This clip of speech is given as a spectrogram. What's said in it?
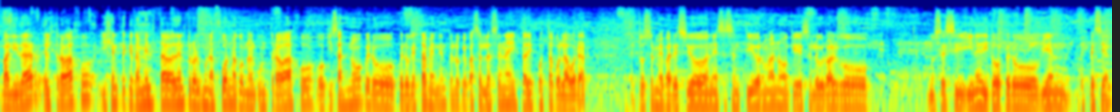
validar el trabajo y gente que también estaba dentro de alguna forma con algún trabajo, o quizás no, pero, pero que está pendiente de lo que pasa en la escena y está dispuesta a colaborar. Entonces me pareció en ese sentido, hermano, que se logró algo, no sé si inédito, pero bien especial.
